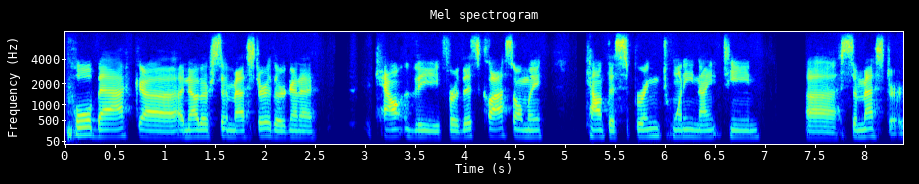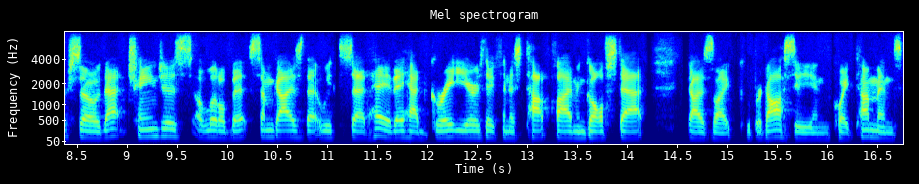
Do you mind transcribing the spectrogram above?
pull back uh, another semester. They're going to count the for this class only count the spring 2019 uh, semester. So that changes a little bit. Some guys that we said, hey, they had great years. They finished top five in Golfstat. Guys like Cooper Dawsey and Quade Cummins,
